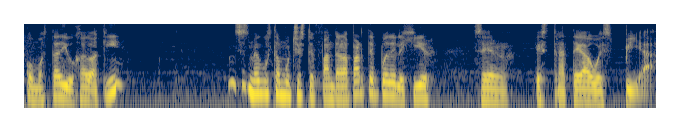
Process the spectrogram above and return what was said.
como está dibujado aquí. Entonces me gusta mucho este Fandral. Aparte puede elegir ser estratega o espía.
